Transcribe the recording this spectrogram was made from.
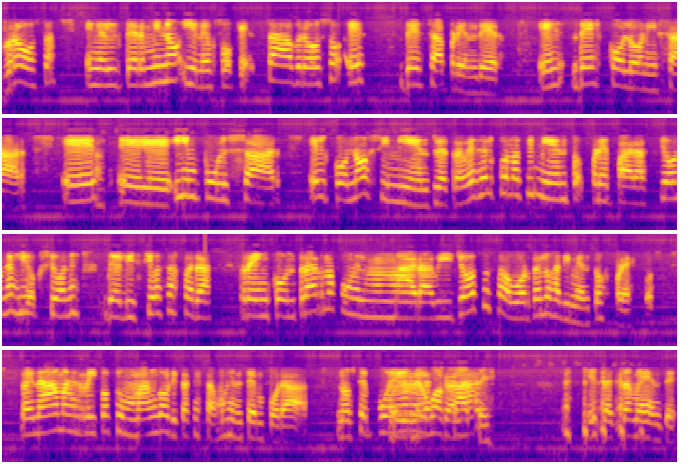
sabrosa, en el término y el enfoque sabroso es desaprender, es descolonizar, es eh, impulsar el conocimiento y a través del conocimiento preparaciones y opciones deliciosas para reencontrarnos con el maravilloso sabor de los alimentos frescos. No hay nada más rico que un mango ahorita que estamos en temporada. No se puede relacionar. Exactamente.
